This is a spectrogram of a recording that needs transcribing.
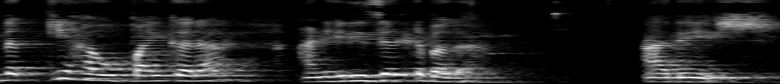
नक्की हा उपाय करा आणि रिझल्ट बघा. आदेश.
